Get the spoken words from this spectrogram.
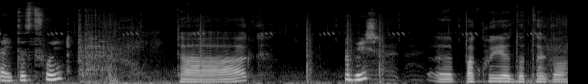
Ej, to jest twój? Tak. Robisz? E, pakuję do tego.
